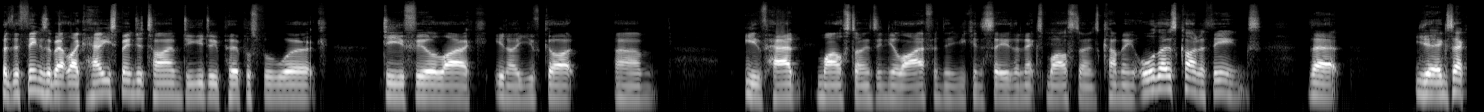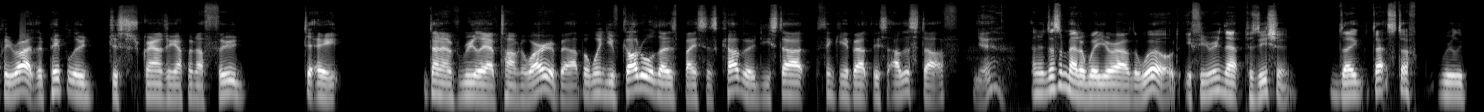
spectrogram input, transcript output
But the things about like how you spend your time do you do purposeful work? Do you feel like you know you've got um, you've had milestones in your life and then you can see the next milestones coming? All those kind of things that yeah exactly right. The people who are just scrounging up enough food to eat don't have, really have time to worry about but when you've got all those bases covered you start thinking about this other stuff yeah, and it doesn't matter where you are in the world if you're in that position they that stuff really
